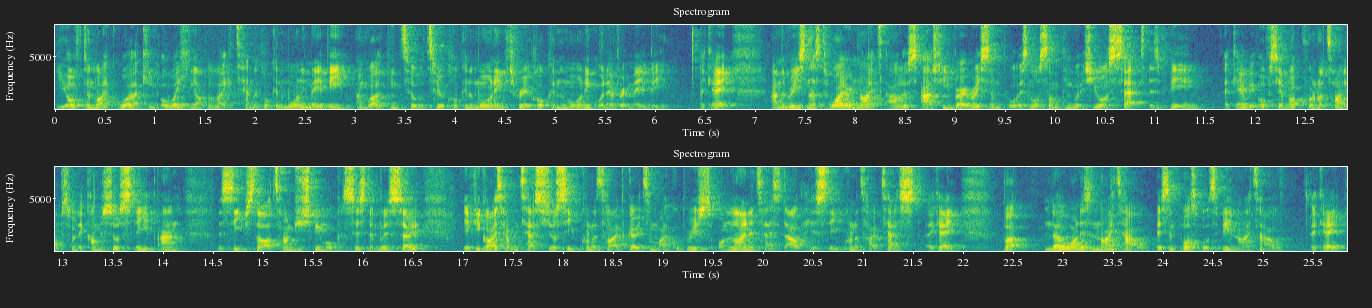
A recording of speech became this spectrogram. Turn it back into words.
you often like working or waking up at like 10 o'clock in the morning maybe and working till two o'clock in the morning, three o'clock in the morning, whatever it may be okay? And the reason as to why you're a night owl is actually very, very simple. It's not something which you are set as being, okay? We obviously have our chronotypes when it comes to sleep and the sleep start times you should be more consistent with. So if you guys haven't tested your sleep chronotype, go to Michael Breus online and test out his sleep chronotype test, okay? But no one is a night owl. It's impossible to be a night owl, okay?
